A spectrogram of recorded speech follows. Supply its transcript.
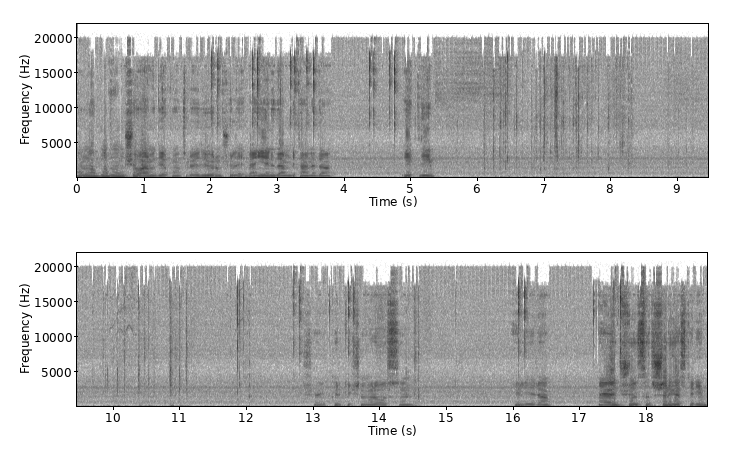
Anlatmadığım bir şey var mı diye kontrol ediyorum. Şöyle ben yeniden bir tane daha ekleyeyim. Şöyle 43 numara olsun. 50 lira. Evet şu satışları göstereyim.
